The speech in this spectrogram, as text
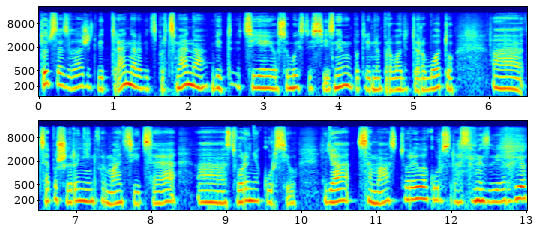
тут все залежить від тренера, від спортсмена, від цієї особистості, і з ними потрібно проводити роботу. Е, це поширення інформації, це е, створення курсів. Я сама створила курс разом із Вірою.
